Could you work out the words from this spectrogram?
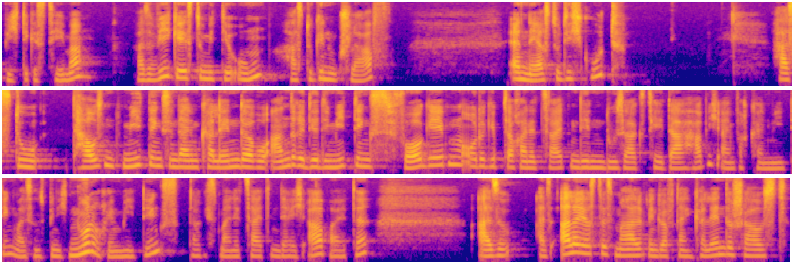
wichtiges Thema. Also wie gehst du mit dir um? Hast du genug Schlaf? Ernährst du dich gut? Hast du tausend Meetings in deinem Kalender, wo andere dir die Meetings vorgeben? Oder gibt es auch eine Zeit, in denen du sagst, hey, da habe ich einfach kein Meeting, weil sonst bin ich nur noch in Meetings. Da ist meine Zeit, in der ich arbeite. Also als allererstes Mal, wenn du auf deinen Kalender schaust,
